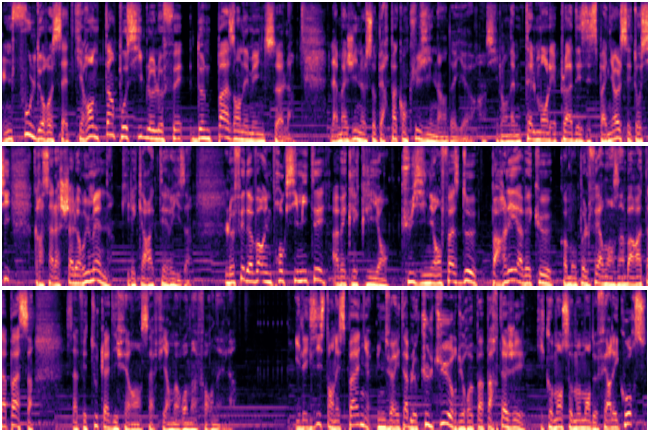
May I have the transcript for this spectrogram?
une foule de recettes qui rendent impossible le fait de ne pas en aimer une seule. La magie ne s'opère pas qu'en cuisine, hein, d'ailleurs. Si l'on aime tellement les plats des Espagnols, c'est aussi grâce à la chaleur humaine qui les caractérise. Le fait d'avoir une proximité avec les clients, cuisiner en face d'eux, parler avec eux, comme on peut le faire dans un bar à tapas, ça fait toute la différence, affirme Romain Fornel. Il existe en Espagne une véritable culture du repas partagé qui commence au moment de faire les courses,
